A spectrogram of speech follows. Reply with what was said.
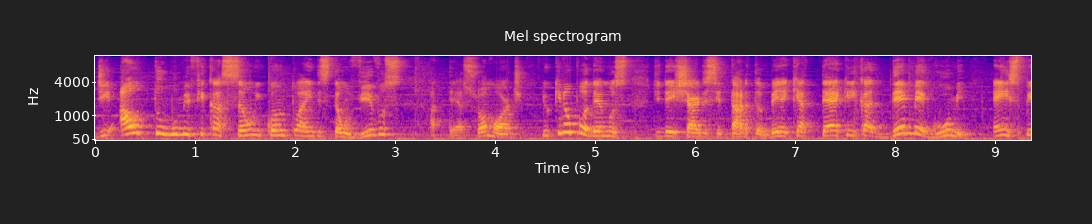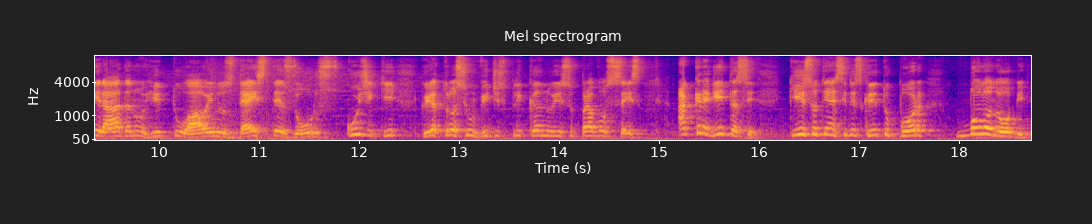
de automumificação enquanto ainda estão vivos até a sua morte. E o que não podemos de deixar de citar também é que a técnica de Megumi é inspirada no ritual e nos 10 tesouros Kujiki, que eu já trouxe um vídeo explicando isso para vocês. Acredita-se que isso tenha sido escrito por Mononobe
